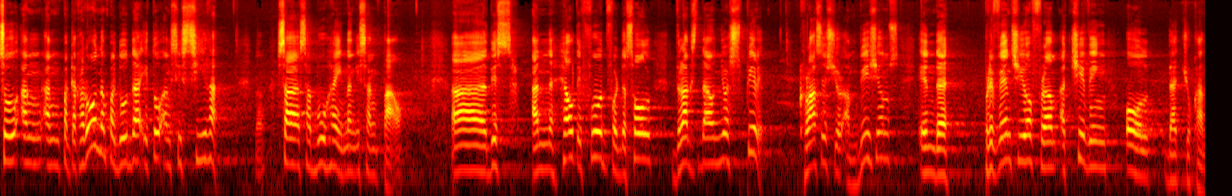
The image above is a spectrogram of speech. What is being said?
So, ang, ang pagkakaroon ng pagduda, ito ang sisira no, sa, sa buhay ng isang tao. Uh, this unhealthy food for the soul drags down your spirit, crushes your ambitions, and uh, prevents you from achieving all that you can.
